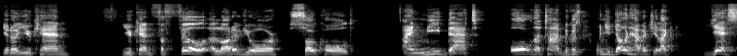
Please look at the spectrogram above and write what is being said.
you know you can you can fulfill a lot of your so-called i need that all the time because when you don't have it you're like yes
